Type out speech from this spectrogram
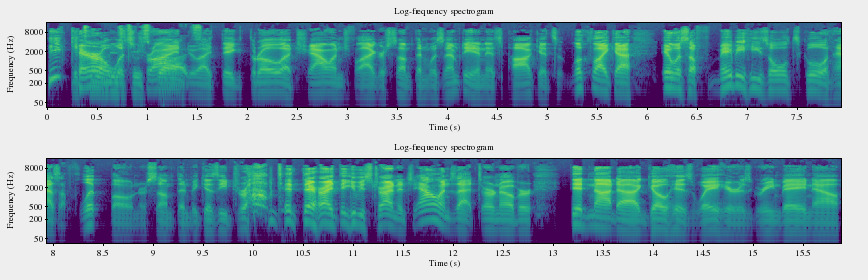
Pete Carroll was trying squads. to, I think, throw a challenge flag or something. Was empty in his pockets. It looked like a, it was a maybe he's old school and has a flip phone or something because he dropped it there. I think he was trying to challenge that turnover. Did not uh, go his way here. As Green Bay now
